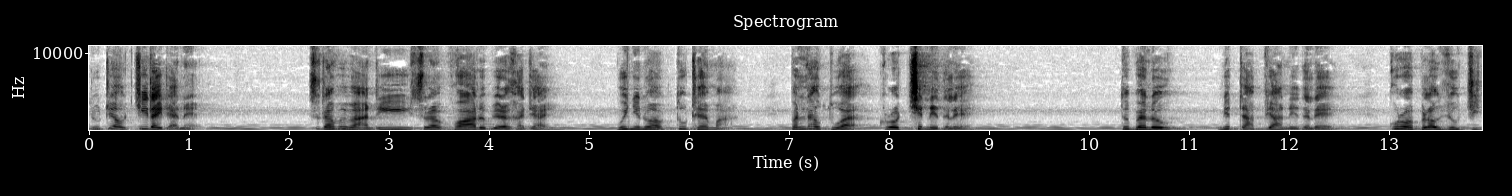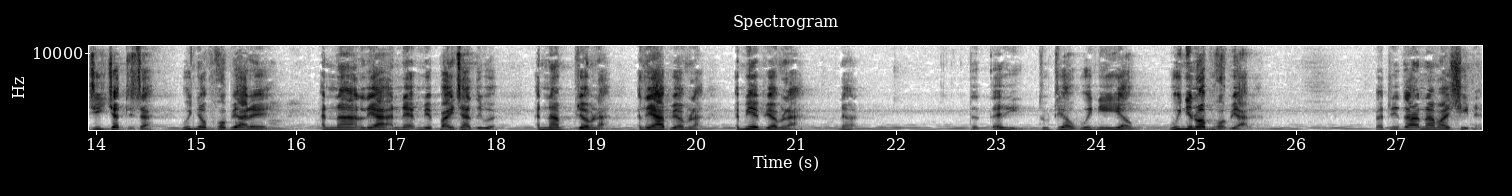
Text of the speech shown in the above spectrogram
လူတယောက်ကြည့်လိုက်တာနဲ့စတောင်းပြပါအဒီစရဖွာလို့ပြောတဲ့ခါကျရင်ဝိညာဉ်တော်ကသူ့ထဲမှာဘလောက်သူကခရိုချစ်နေတယ်လဲသူဘယ်လိုမေတ္တာပြနေတယ်လဲကိုတော့ဘလောက်ယုံကြည်ကြည်ရက်တစားဝိညာဉ်ဖော်ပြတယ် အနာအလျာအနဲ့မြေပိုက်ချသိဘူးအနာပြောမလားအလျားပြောမလားအမြင့်ပြောမလားနော်တဲ့ဒီသူတယောက်ဝိညာဉ်ရောက်ဝိညာဉ်တော့ပေါ်ပြတာပฏิဒါနာမှာရှိနေ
